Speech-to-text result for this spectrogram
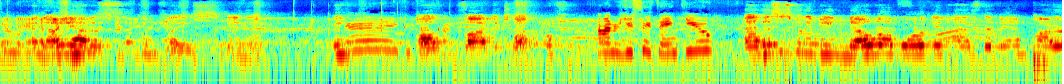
Like and, And now we she have a confusing. second place in the Yay, good job, of Connor. five to twelve. Connor, did you say thank you? And this is going to be Noah Morgan as the vampire.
